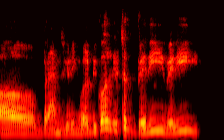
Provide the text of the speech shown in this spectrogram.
uh, brands getting well because it's a very very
